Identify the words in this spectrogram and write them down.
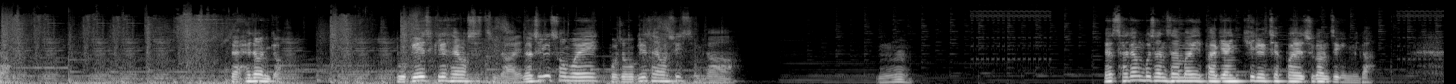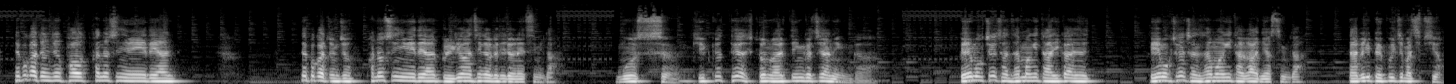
자, 자 해전격 무기의 스킬을 사용할 수 있습니다. 에너지를 소모해 보조 무기를 사용할 수 있습니다. 음. 내 사령부 전사망이 발견한 키를 체포해 주감 중입니다. 중 파우 파노스님에 대한 세포가정 중 파노스님에 대한 불경한 생각을 드러냈습니다. 무슨 기껏해야 돈 말뛴 것이 아닌가. 그의 목적은 전사망이 다이가 아니 그의 목적은 전사망이 다가 아니었습니다. 자비를 베풀지 마십시오.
